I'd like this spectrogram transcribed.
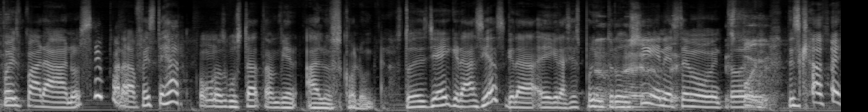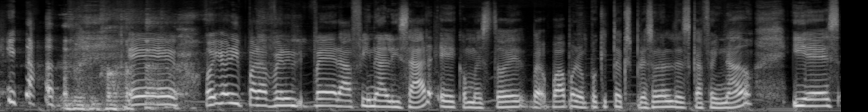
pues para, no sé, para festejar, como nos gusta también a los colombianos. Entonces, Jay, gracias. gra- eh, gracias por No, introducir en este momento de descafeinado. Eh, oigan, y para, para finalizar, eh, como esto es- voy a poner un poquito expreso en el descafeinado, y es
